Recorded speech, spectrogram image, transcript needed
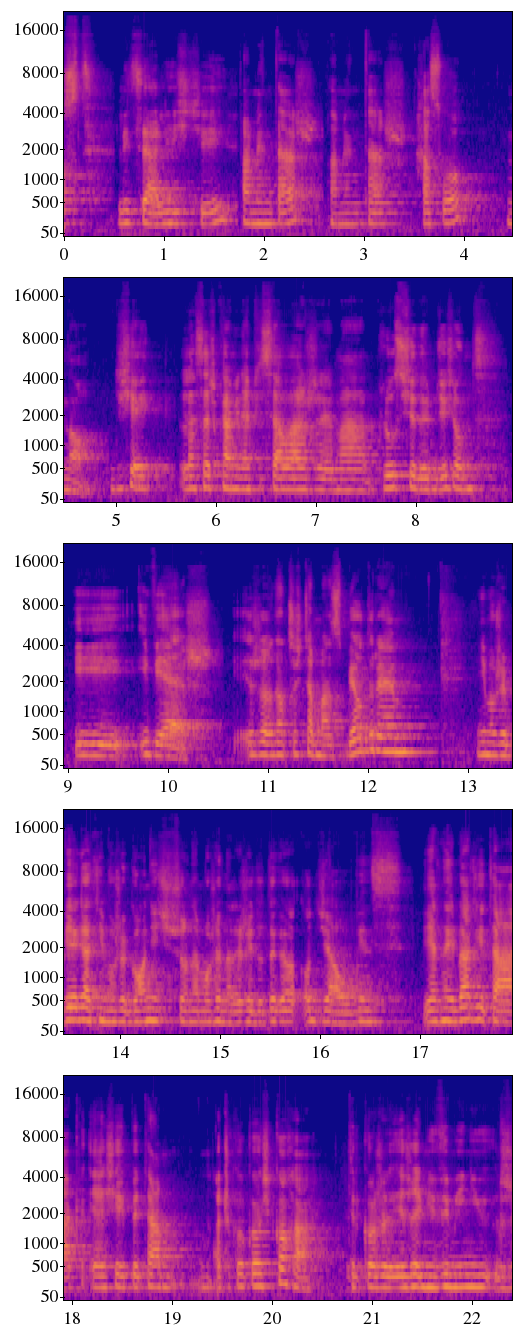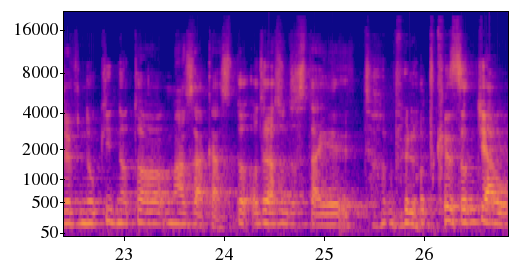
Post licealiści. Pamiętasz? Pamiętasz hasło? No. Dzisiaj laseczka mi napisała, że ma plus 70 i, i wiesz, że ona coś tam ma z biodrem, nie może biegać, nie może gonić, że ona może należeć do tego oddziału, więc jak najbardziej tak. Ja się jej pytam, a czy kogoś kocha? Tylko, że jeżeli mi wymieni, że wnuki, no to ma zakaz. To od razu dostaje tą wylotkę z oddziału,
